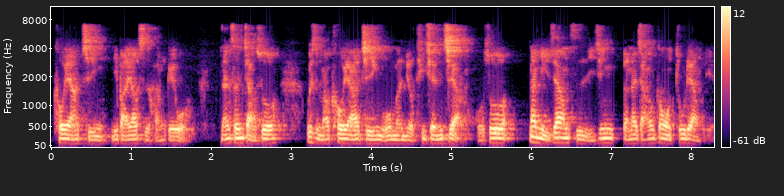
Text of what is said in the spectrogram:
扣押金，你把钥匙还给我。男生讲说，为什么要扣押金？我们有提前讲。我说，那你这样子已经本来讲要跟我租两年，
